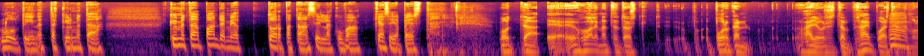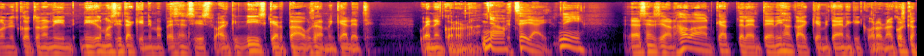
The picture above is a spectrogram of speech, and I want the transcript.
luultiin, että kyllä me tämä kyllä me tää pandemia torpataan sillä, kun vaan käsiä pestään. Mutta eh, huolimatta tuosta purkan hajuisesta saippuasta, mm. jota mulla on nyt kotona, niin, niin ilman sitäkin, niin mä pesen siis ainakin viisi kertaa useammin kädet kuin ennen koronaa. Joo. Et se jäi. Niin. Ja sen sijaan halaan, kättelen, teen ihan kaikkea, mitä ennenkin koronaa. Koska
